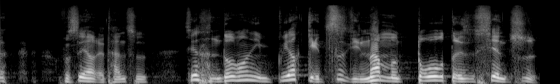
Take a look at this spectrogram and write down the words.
不是要你贪吃。其实很多东西，你不要给自己那么多的限制，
